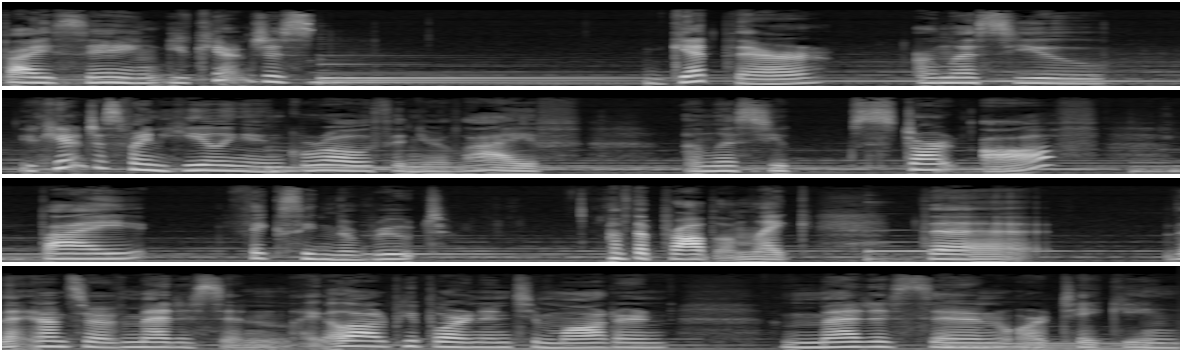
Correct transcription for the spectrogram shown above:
by saying you can't just get there unless you you can't just find healing and growth in your life unless you start off by fixing the root of the problem like the the answer of medicine. Like a lot of people aren't into modern medicine or taking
